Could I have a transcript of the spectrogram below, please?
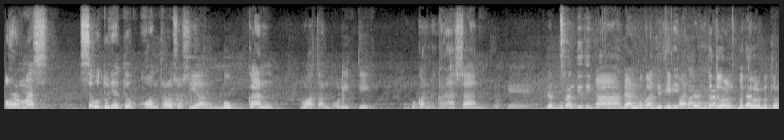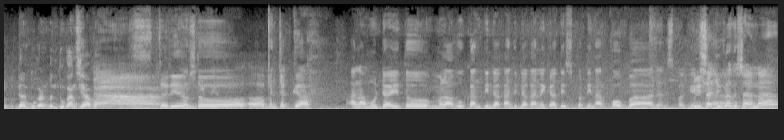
Ormas seutuhnya itu kontrol sosial Hmm. bukan muatan politik bukan kekerasan Oke. dan bukan titipan nah, dan bukan titipan Dan bukan- betul dan- betul betul betul dan bukan bentukan siapa nah, Jadi seperti untuk eh, mencegah anak muda itu melakukan tindakan-tindakan negatif seperti narkoba dan sebagainya. bisa juga ke sana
